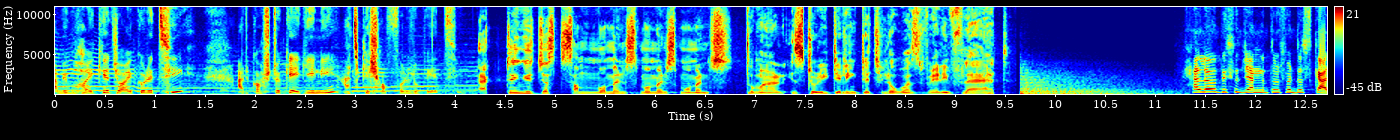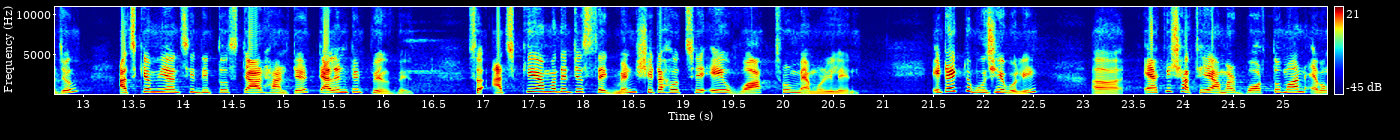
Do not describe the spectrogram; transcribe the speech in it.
আমি ভয়কে জয় করেছি আর কষ্টকে এগিয়ে নিয়ে আজকে সাফল্য পেয়েছি। Acting is just some moments moments moments তোমার স্টোরি টেলিংটা ছিল was very flat hello this is Jannatul Ferdous Kajal আজকে আমি আছি দীপ্ত স্টার হান্টের ট্যালেন্টেড টুয়েলভের সো আজকে আমাদের যে সেগমেন্ট, সেটা হচ্ছে a walk through memory lane. এটা একটু বুঝিয়ে বলি একই সাথে আমার বর্তমান এবং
